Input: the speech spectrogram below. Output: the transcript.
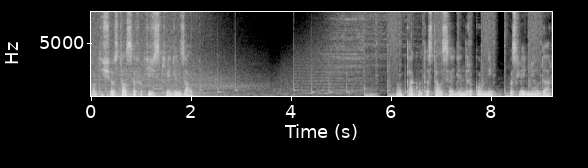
Вот еще остался фактически один залп. Вот так вот остался один дракон и последний удар.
